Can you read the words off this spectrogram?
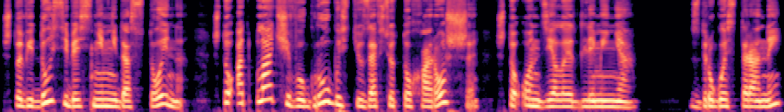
что веду себя с ним недостойно, что отплачиваю грубостью за все то хорошее, что он делает для меня. С другой стороны,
